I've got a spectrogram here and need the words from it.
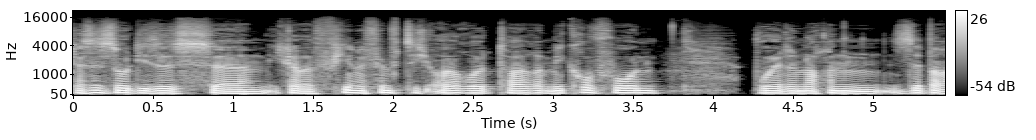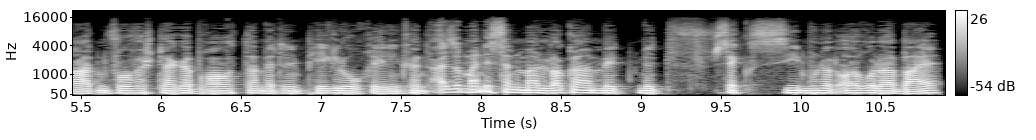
Das ist so dieses, ähm, ich glaube, 450 Euro teure Mikrofon, wo ihr dann noch einen separaten Vorverstärker braucht, damit ihr den Pegel hochregeln könnt. Also man ist dann mal locker mit, mit 600, 700 Euro dabei,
